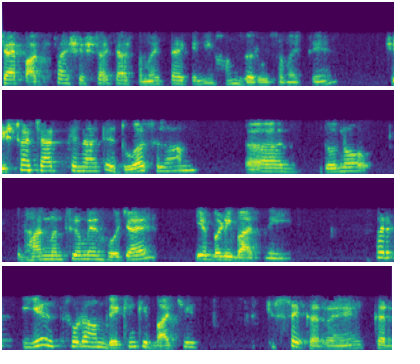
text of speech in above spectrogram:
चाहे पाकिस्तान शिष्टाचार समझता है कि नहीं हम ज़रूर समझते हैं। शिष्टाचार के नाते दुआ सलाम दोनों प्रधानमंत्रियों में हो जाए ये बड़ी बात नहीं पर ये थोड़ा हम देखें कि बातचीत किससे कर रहे हैं कर,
